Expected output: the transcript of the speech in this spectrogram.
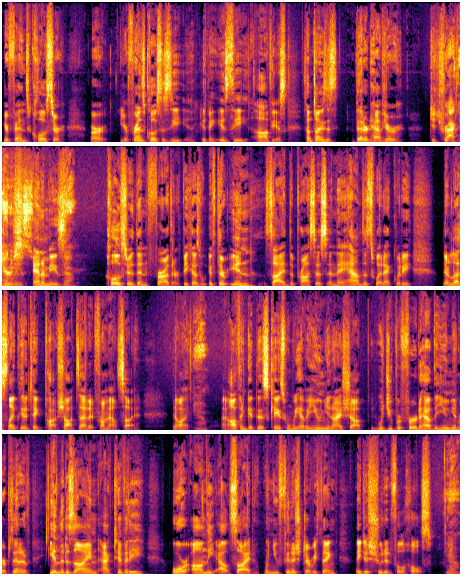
your friends closer or your friends close is the excuse me is the obvious. Sometimes it's better to have your detractors, Enemies. enemies, Yeah. closer than farther because if they're inside the process and they have the sweat equity, they're less likely to take pot shots at it from outside. You know, I, I often get this case when we have a unionized shop. Would you prefer to have the union representative in the design activity or on the outside when you finished everything? They just shoot it full of holes. Yeah.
